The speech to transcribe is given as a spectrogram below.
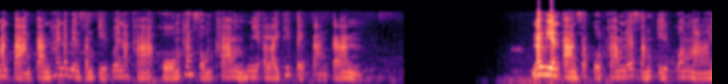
มันต่างกันให้นักเรียนสังเกตด้วยนะคะ ของทั้งสองคำมีอะไรที่แตกต่างกัน นักเรียนอ่านสะกดคำและสังเกตความหมาย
